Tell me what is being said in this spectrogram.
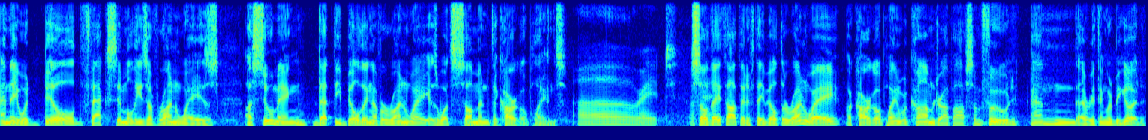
and they would build facsimiles of runways assuming that the building of a runway is what summoned the cargo planes. Oh, right. So they thought that if they built the runway, a cargo plane would come, drop off some food, and everything would be good.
